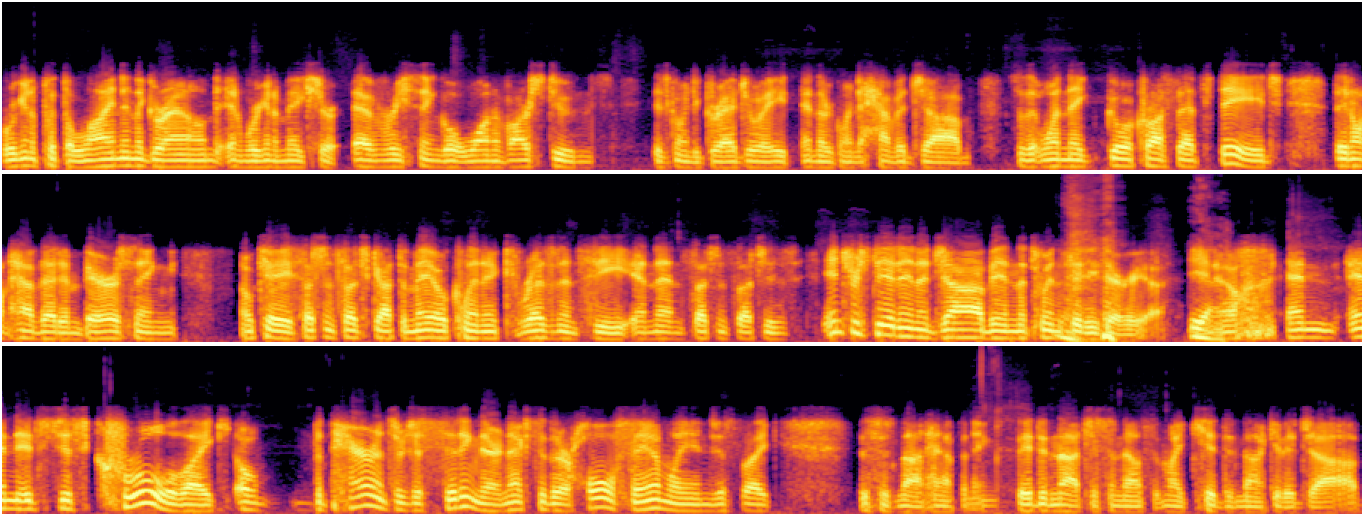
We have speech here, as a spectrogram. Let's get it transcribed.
we're going to put the line in the ground and we're going to make sure every single one of our students is going to graduate and they're going to have a job so that when they go across that stage, they don't have that embarrassing okay, such and such got the Mayo Clinic residency, and then such and such is interested in a job in the Twin Cities area. yeah. You know, and and it's just cruel. Like, oh, the parents are just sitting there next to their whole family and just like this is not happening they did not just announce that my kid did not get a job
